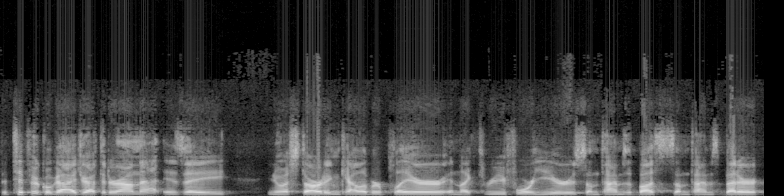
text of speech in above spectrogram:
the typical guy drafted around that is a you know a starting caliber player in like three or four years, sometimes a bust, sometimes better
